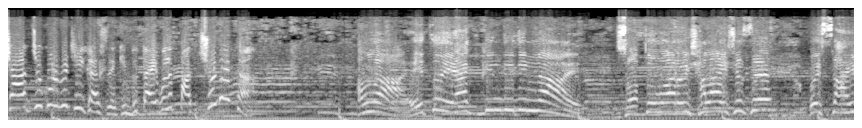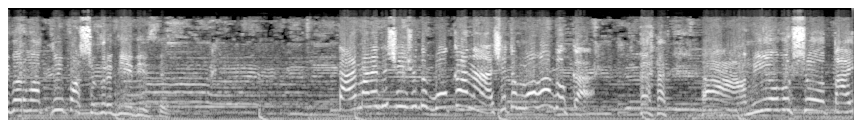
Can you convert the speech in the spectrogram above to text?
সাহায্য করবে ঠিক আছে কিন্তু তাই বলে পাঁচশো টাকা? আল্লাহ এই তো একদিন দুই দিন নয় যতবার ওই শালা এসেছে ওই সাহিবার মাত্রই পাঁচশো করে দিয়ে দিয়েছে। তার মানে তো সে শুধু বোকা না সে তো মহা বোকা। আমি অবশ্য তাই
